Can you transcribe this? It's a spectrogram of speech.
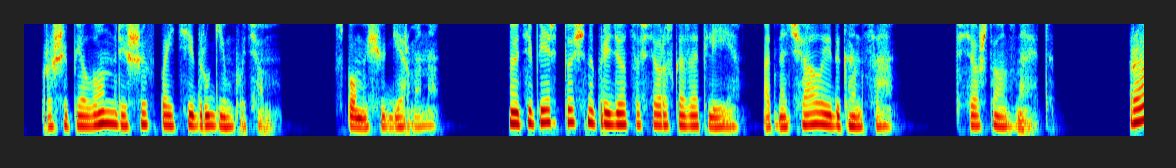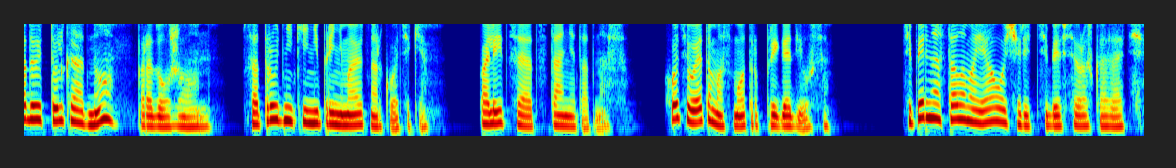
— прошипел он, решив пойти другим путем с помощью Германа. Но теперь точно придется все рассказать Лии, от начала и до конца. все, что он знает. «Радует только одно», — продолжил он. «Сотрудники не принимают наркотики. Полиция отстанет от нас. Хоть в этом осмотр пригодился. Теперь настала моя очередь тебе все рассказать.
